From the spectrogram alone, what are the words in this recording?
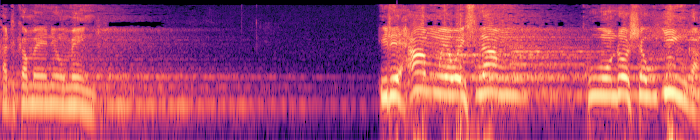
katika maeneo mengi ile hamu ya waislamu kuondosha ujinga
